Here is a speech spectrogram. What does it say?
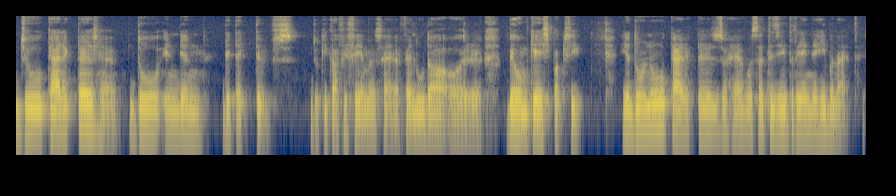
जो कैरेक्टर्स हैं, दो इंडियन डिटेक्टिव्स जो कि काफ़ी फ़ेमस हैं फेलूदा और ब्योमकेश पक्षी ये दोनों कैरेक्टर्स जो हैं, वो सत्यजीत रे ने ही बनाए थे।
